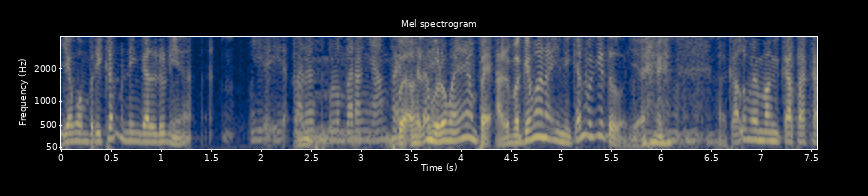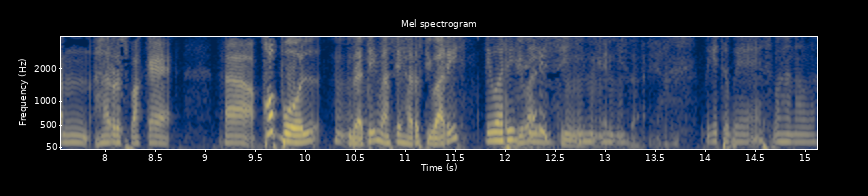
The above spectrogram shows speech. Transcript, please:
yang memberikan meninggal dunia Iya, iya. Padahal Em, sebelum barang nyampe. Ba- gitu ya. belum nyampe. Ada bagaimana ini kan begitu ya. Nah, kalau memang dikatakan harus pakai eh, kobul, berarti masih harus diwari, Diwarisi. diwarisi. Kayak gitu, ya. Begitu Bu ya, subhanallah.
